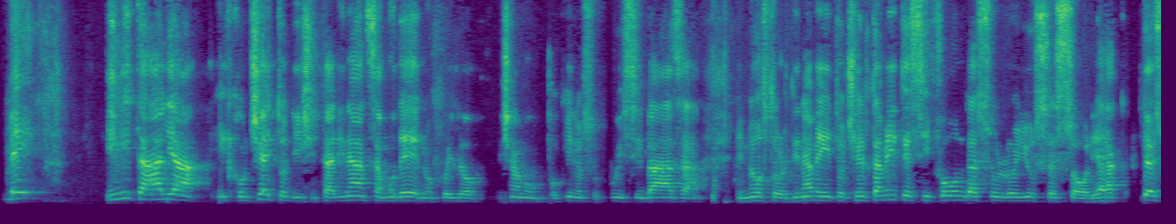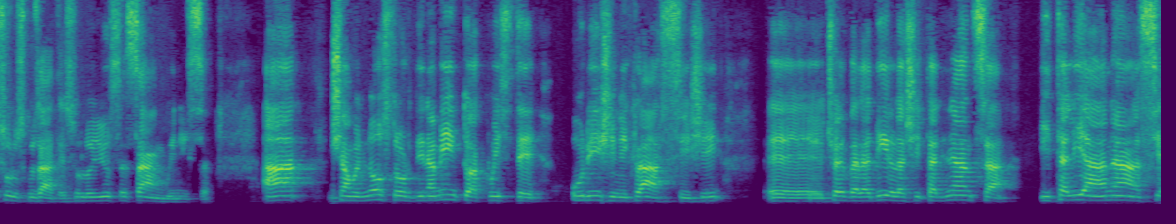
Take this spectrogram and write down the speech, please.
Beh, in Italia il concetto di cittadinanza moderno, quello diciamo un pochino su cui si basa il nostro ordinamento, certamente si fonda sullo ius soli, eh, sullo, scusate, sullo ius sanguinis. Ha, diciamo, il nostro ordinamento ha queste origini classici, eh, cioè vale a dire la cittadinanza italiana si,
